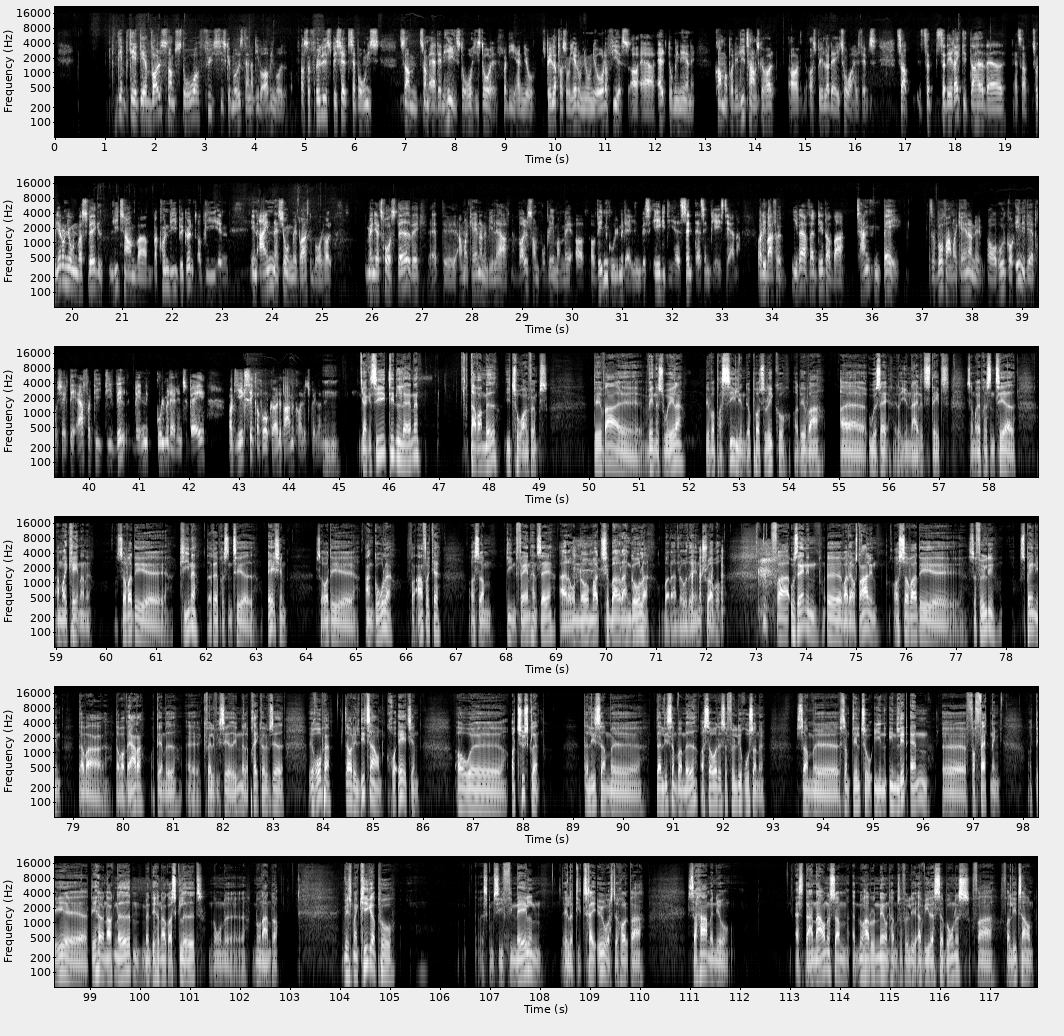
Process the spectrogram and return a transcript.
det, det, det er voldsomt store fysiske modstandere, de var op imod. Og selvfølgelig specielt Sabonis, som, som er den helt store historie, fordi han jo spiller for Sovjetunionen i 88 og er alt dominerende, kommer på det litauiske hold og, og spiller der i 92. Så, så, så det er rigtigt, der havde været, altså Sovjetunionen var svækket, Litauen var, var kun lige begyndt at blive en, en egen nation med et basketballhold. Men jeg tror stadigvæk, at øh, amerikanerne ville have haft voldsomme problemer med at, at vinde guldmedaljen, hvis ikke de havde sendt deres NBA-stjerner. Og det var for, i hvert fald det, der var tanken bag Altså hvorfor amerikanerne overhovedet går ind i det her projekt, det er fordi, de vil vinde guldmedaljen tilbage, og de er ikke sikre på at gøre det bare med college-spillerne. Mm-hmm. Jeg kan sige, at de lande, der var med i 92, det var øh, Venezuela, det var Brasilien, det var Puerto Rico, og det var øh, USA, eller United States, som repræsenterede amerikanerne. Så var det øh, Kina, der repræsenterede Asien. Så var det øh, Angola fra Afrika. Og som din fan han sagde, I don't know much about Angola, but I know they're in trouble. Fra Oceanien øh, var det Australien, og så var det øh, selvfølgelig Spanien, der var, der var værter, og dermed øh, kvalificeret inden, eller prækvalificeret. Europa, der var det Litauen, Kroatien og, øh, og Tyskland, der ligesom, øh, der ligesom var med, og så var det selvfølgelig russerne, som, øh, som deltog i en, i en lidt anden øh, forfatning. Og det, øh, det har jo nok nadet dem, men det har nok også glædet nogle, øh, nogle andre. Hvis man kigger på, hvad skal man sige, finalen, eller de tre øverste hold bare, så har man jo, altså der er navne som, nu har du nævnt ham selvfølgelig, Avidas Sabonis fra, fra Litauen,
